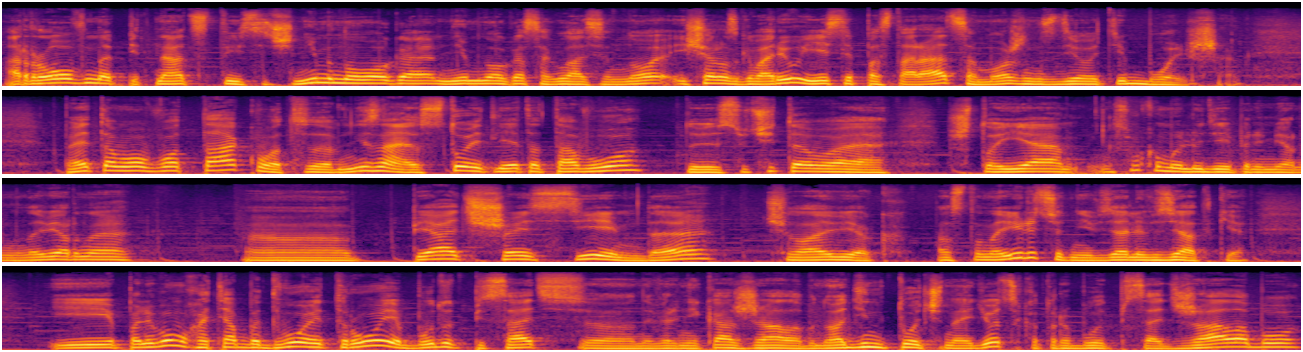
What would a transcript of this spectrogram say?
ровно 15 тысяч. Немного, немного согласен, но еще раз говорю, если постараться, можно сделать и больше. Поэтому вот так вот, не знаю, стоит ли это того, то есть учитывая, что я... Сколько мы людей примерно? Наверное, 5, 6, 7, да, человек остановились сегодня и взяли взятки. И по-любому хотя бы двое-трое будут писать э, наверняка жалобы. Но один точно найдется, который будет писать жалобу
